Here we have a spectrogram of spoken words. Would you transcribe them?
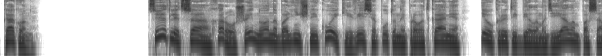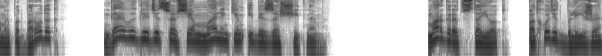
«Как он?» Цвет лица хороший, но на больничной койке, весь опутанный проводками и укрытый белым одеялом по самый подбородок, Гай выглядит совсем маленьким и беззащитным. Маргарет встает, подходит ближе,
